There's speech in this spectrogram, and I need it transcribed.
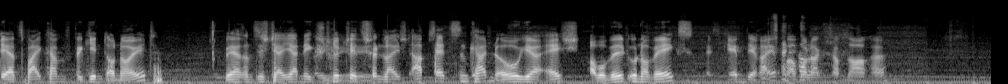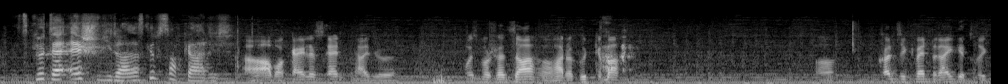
Der Zweikampf beginnt erneut. Während sich der Yannick Stritt jetzt schon leicht absetzen kann. Oh, hier Ash, aber wild unterwegs. Es geben die Reifen aber langsam nach, hä? Jetzt gehört der Ash wieder, das gibt's doch gar nicht. Ja, aber geiles Rennen, also muss man schon sagen, hat er gut gemacht. Ja, konsequent reingedrückt.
